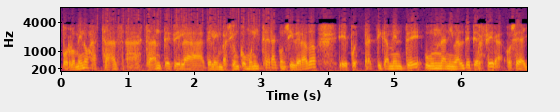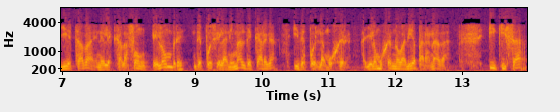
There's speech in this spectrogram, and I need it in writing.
por lo menos hasta, hasta antes de la, de la invasión comunista, era considerado pues prácticamente un animal de tercera. O sea, allí estaba en el escalafón el hombre, después el animal de carga y después la mujer. Allí la mujer no valía para nada. Y quizá,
